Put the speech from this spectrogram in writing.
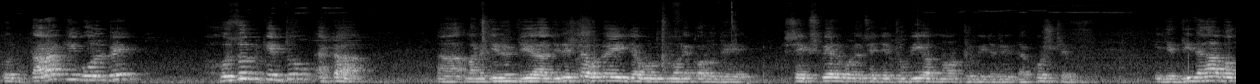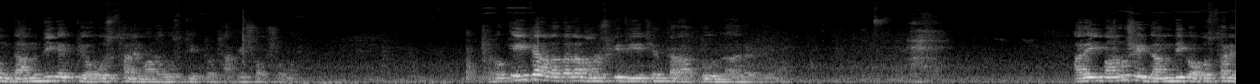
তো তারা কি বলবে? হুজুন কিন্তু একটা মানে জিনিসটা হলো এই যেমন মনে করো যে শেক্সপিয়ার বলেছে যে to be or not to be the question এই যে দ্বিধা এবং দ্বান্দ্বিক একটি অবস্থানে মানব অস্তিত্ব থাকে সবসময়। এবং এইটা আল্লাহ তালা মানুষকে দিয়েছেন তার আত্ম উন্নয়নের জন্য। আর এই মানুষ এই দ্বান্দ্বিক অবস্থানে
